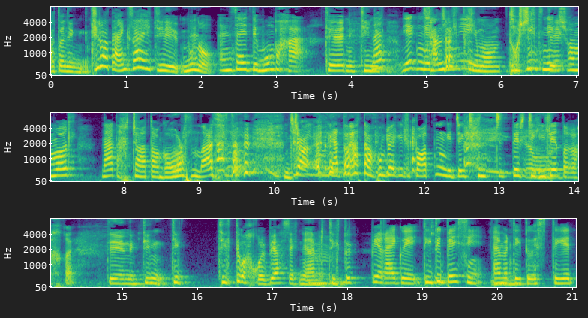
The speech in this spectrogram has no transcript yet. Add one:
одоо нэг тэр одоо anxiety мөн үү? Anxiety мөн баха. Тэ нэг тийм яг ингээд сандралт гэх юм уу? Төгшөлт нэг шумуул наад ах чи одоо ингээ уурлана. Чи ямар ядаргаатай охин бэ гэж бодно гэж яг чихэн дээр чи хилээд байгаа байхгүй. Тэ нэг тийм тэг тэгдэг байхгүй би бас яг нэг амар тэгдэг. Би гайгүй тэгдэг байсан амар тэгдэг байс. Тэгээд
